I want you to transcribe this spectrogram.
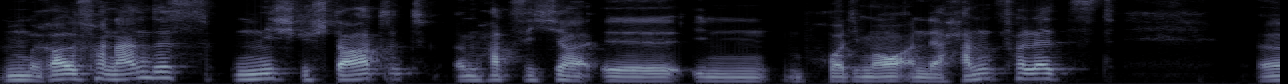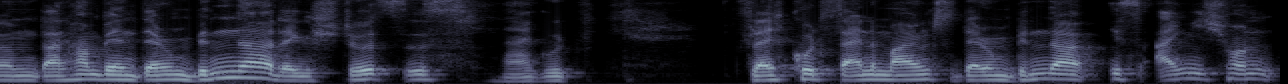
Ähm, Raul Fernandes nicht gestartet, ähm, hat sich ja äh, in Portimao an der Hand verletzt. Ähm, dann haben wir einen Darren Binder, der gestürzt ist. Na gut, vielleicht kurz deine Meinung zu Darren Binder. Ist eigentlich schon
